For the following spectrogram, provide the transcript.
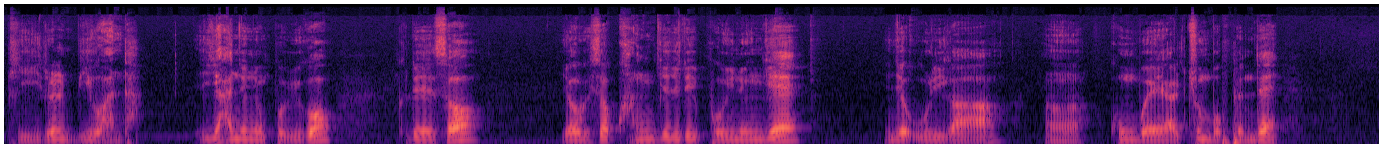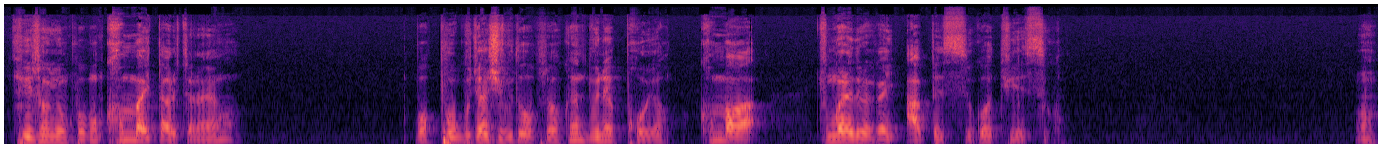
B를 미워한다. 이게 한정용법이고 그래서 여기서 관계절이 보이는 게 이제 우리가 어, 공부해야 할 준 목표인데 계속용법은 컴마 있다 그랬잖아요. 뭐 보고 자식도 없어. 그냥 눈에 보여. 컴마가 중간에 들어가니까 앞에 쓰고 뒤에 쓰고. 어,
